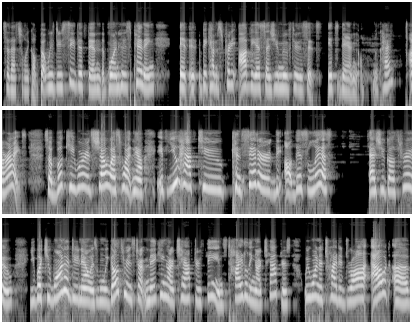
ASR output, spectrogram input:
So that's really cool. But we do see that then the one who's pinning it, it becomes pretty obvious as you move through this. It's it's Daniel. Okay. All right. So book keywords show us what now. If you have to consider the uh, this list as you go through, you, what you want to do now is when we go through and start making our chapter themes, titling our chapters, we want to try to draw out of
